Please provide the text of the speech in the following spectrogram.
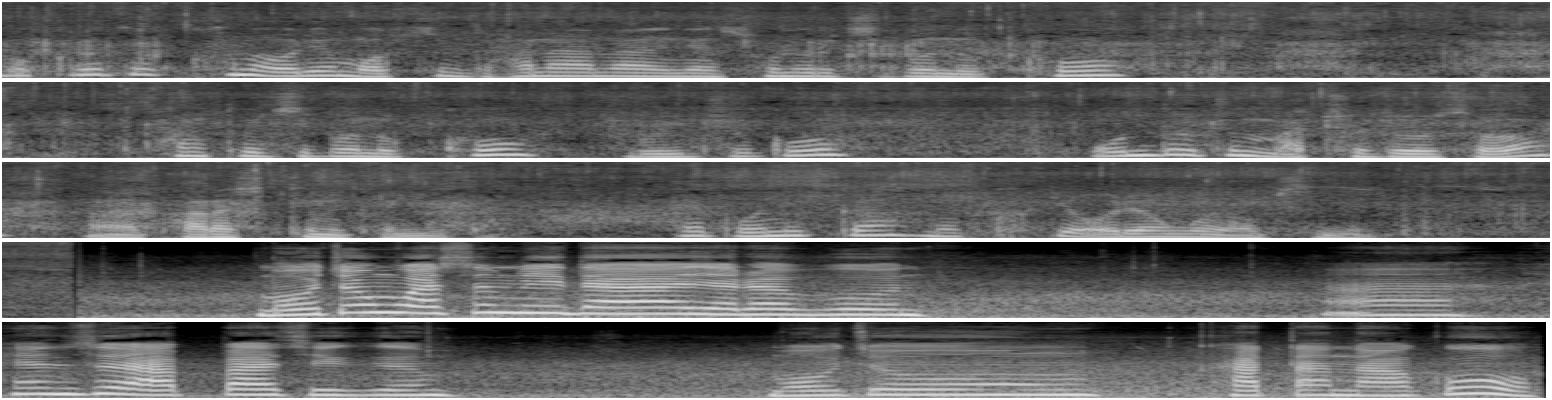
뭐 그래도 큰 어려움 없습니다. 하나하나 그냥 손으로 집어넣고 상토 집어넣고 물 주고 온도 좀 맞춰줘서 아, 발화시키면 됩니다. 해보니까 뭐 크게 어려운 건 없습니다. 모종 왔습니다, 여러분. 아, 현수 아빠 지금 모종 갖다 놔고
